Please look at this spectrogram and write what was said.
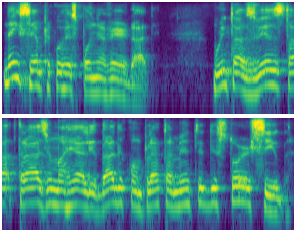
nem sempre correspondem à verdade. Muitas vezes tra trazem uma realidade completamente distorcida.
